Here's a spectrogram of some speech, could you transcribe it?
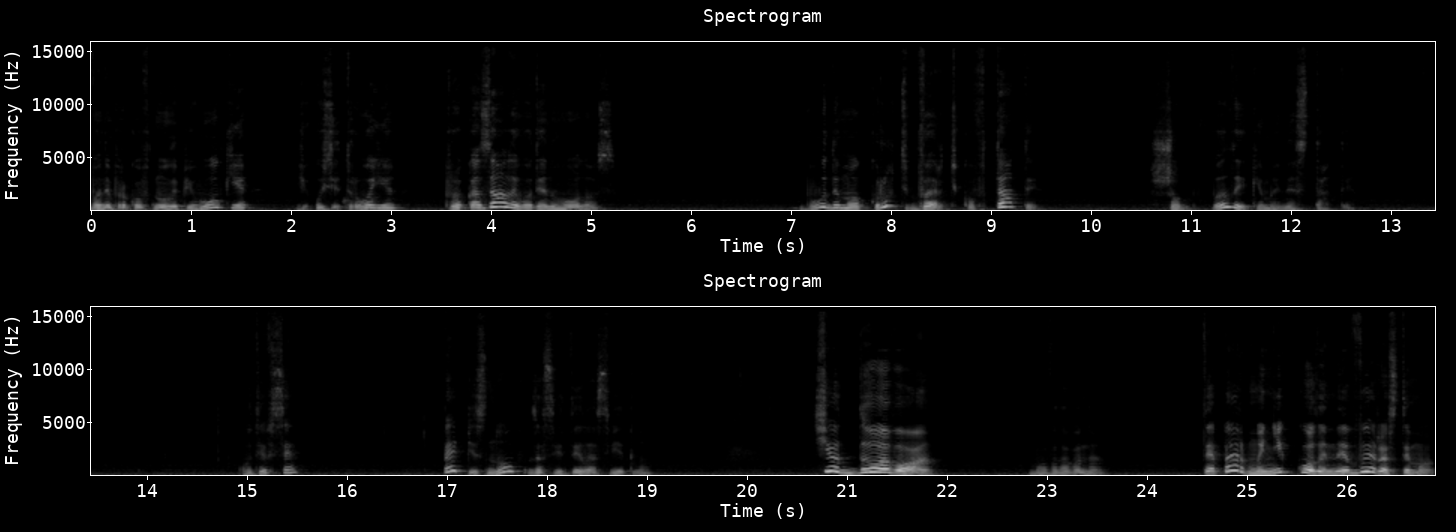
Вони проковтнули пігулки і усі троє проказали в один голос. Будемо круть верть ковтати, щоб великими не стати. От і все. Пепі знов засвітила світло. Чудово! мовила вона. Тепер ми ніколи не виростемо,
